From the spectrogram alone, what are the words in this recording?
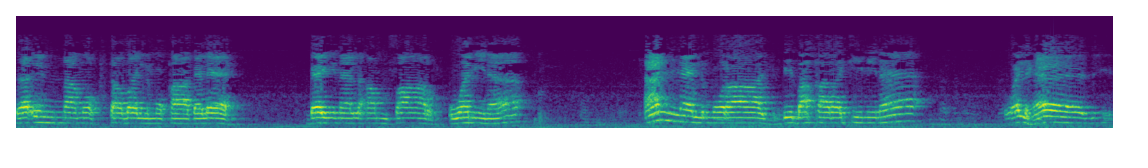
فإن مقتضى المقابلة بين الأمصار ومنى أن المراد ببقرة منى والهادي.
